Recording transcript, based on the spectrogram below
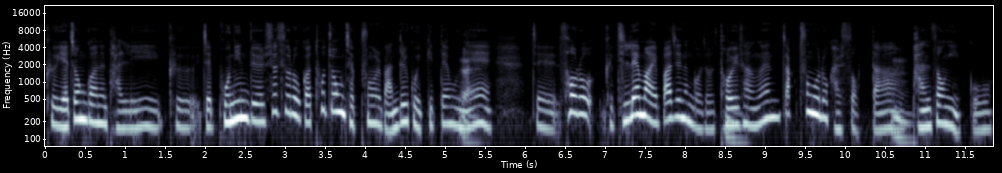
그 예전과는 달리 그 이제 본인들 스스로가 토종 제품을 만들고 있기 때문에 네. 이제 서로 그 딜레마에 빠지는 거죠. 더 음. 이상은 짝퉁으로 갈 수 없다. 음. 반성이 있고.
